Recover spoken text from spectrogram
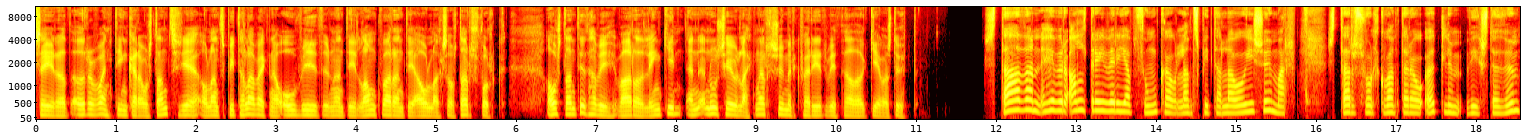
segir að öðru vendingar ástand sé á landspítala vegna óviðunandi langvarandi álags á starfsfólk. Ástandið hafi varað lengi en nú séu læknar sumir hverjir við það að gefast upp. Staðan hefur aldrei verið jafnþung á landspítala og í sumar. Starfsfólk vantar á öllum vikstöðum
